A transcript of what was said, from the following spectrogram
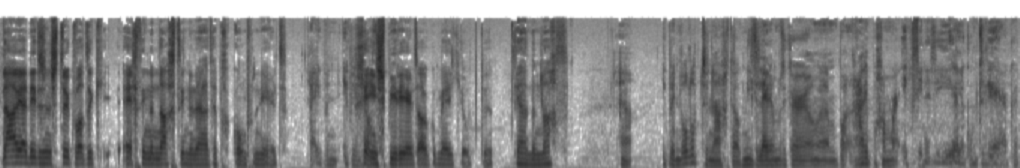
Nou ja, dit is een stuk wat ik echt in de nacht inderdaad heb gecomponeerd. Ja, ik ben, ik ben Geïnspireerd ook een beetje op de, ja, de nacht. Ik ben dol op de nacht ook. Niet alleen omdat ik er een een radioprogramma... maar ik vind het heerlijk om te werken.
